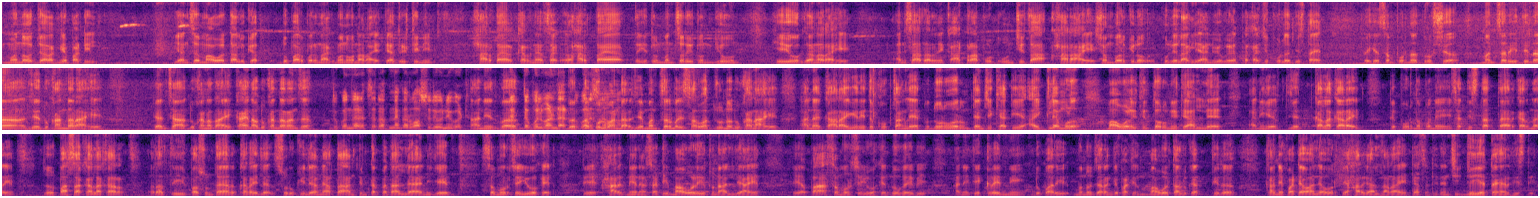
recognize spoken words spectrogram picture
मनोज जारांगे पाटील यांचं मावळ तालुक्यात दुपारपर्यंत आगमन होणार आहे. त्या दृष्टीने हार तयार करण्यासाठी हार तयार येथून मंचर इथून घेऊन हे युवक जाणार आहे. आणि साधारण एक अठरा फूट उंचीचा हार आहे. शंभर किलो फुले लागली आणि वेगवेगळ्या प्रकारची फुलं दिसत आहेत तर हे संपूर्ण दृश्य मंचर येथील जे दुकानदार आहे त्यांच्या दुकानात आहे. काय नाव दुकानदारांचं? दुकानदाराचं रत्नाकर वासुदेव निगट आणि ब- दत्त फुलभांडार. दत्त दुकानाचं फुल नाव. भांडार जे मंचरमध्ये सर्वात जुनं दुकान आहे आणि कारागीर इथं खूप चांगले आहेत. दूरवरून त्यांची ख्याती ऐकल्यामुळं मावळ येथील तरुण इथे आलेले आहेत. आणि हे जे कलाकार आहेत ते पूर्णपणे याच्यात दिसतात तयार करणारे. जवळ पाच सहा कलाकार रात्रीपासून तयार करायला सुरू केले आणि आता अंतिम टप्प्यात आलेले आहे. आणि जे समोरचे युवक आहेत ते हार नेण्यासाठी मावळ येथून आलेले आहेत. हे पहा समोरचे युवक आहेत दोघे बी. आणि ते क्रेननी दुपारी मनोज जारांगे पाटील मावळ तालुक्यातील कानेफाट्या आल्यावर ते हार घालणार आहे. त्यासाठी त्यांची जय्यत तयारी दिसते.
